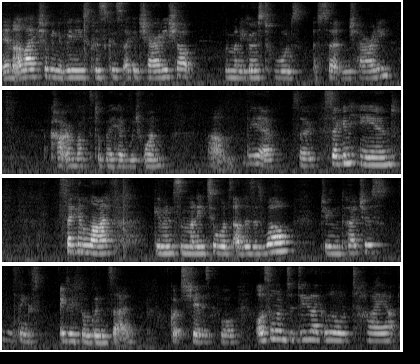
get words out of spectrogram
And I like shopping at Vinnie's because it's like a charity shop. The money goes towards a certain charity. I can't remember off the top of my head which one. Um, but yeah, so second hand, second life, given some money towards others as well during the purchase. I think it makes me feel good inside. I've got to share this before. Also wanted to do like a little tie up,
